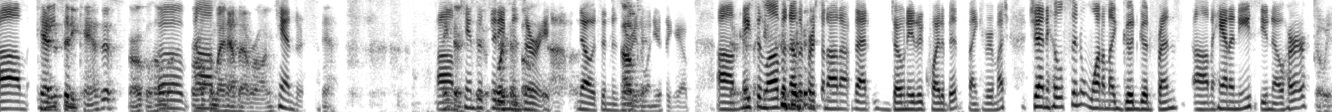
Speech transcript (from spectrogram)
Um, Kansas Mason- City, Kansas, or Oklahoma. Uh, or also um, might have that wrong. Kansas. Yeah. Um, Kansas two. City, Or it's in both. Missouri. I don't know. No, it's in Missouri, the one you're thinking of. Um, Mason. Love, another person on uh, that donated quite a bit. Thank you very much. Jen Hilson, one of my good, good friends. Um, Hannah Neese, you know her. Oh yeah.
